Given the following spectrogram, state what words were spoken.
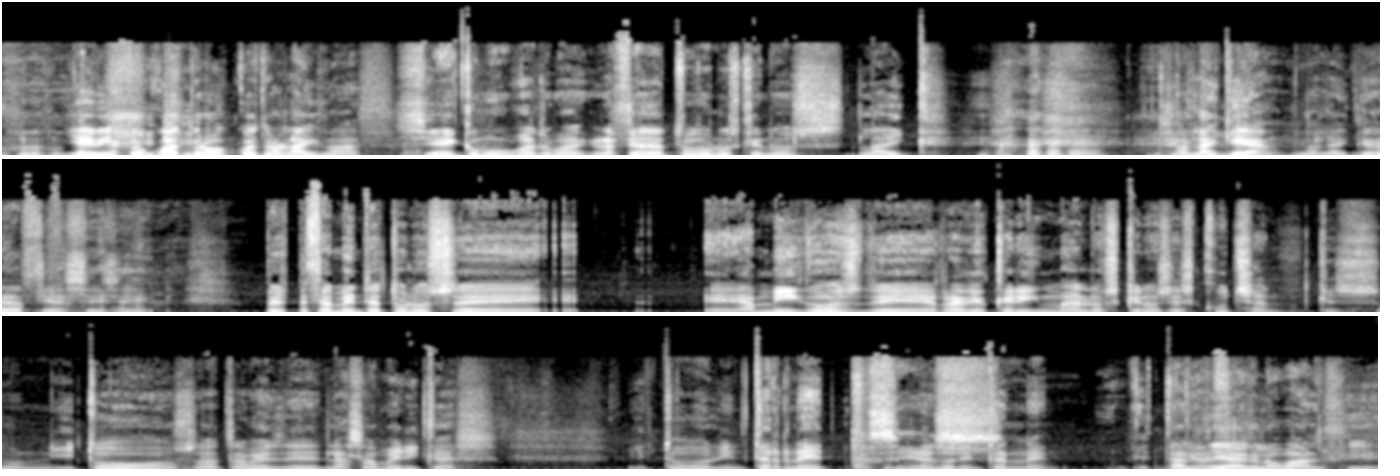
ya he visto cuatro, cuatro likes más. Sí, hay como cuatro más. Gracias a todos los que nos like. Nos likean, nos likean. Gracias, sí, sí. Pero especialmente a todos los eh, eh, amigos de Radio Querigma, los que nos escuchan, que son y todos a través de las Américas y todo el internet, Así el mundo es. del internet. Esta aldea global, sí.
